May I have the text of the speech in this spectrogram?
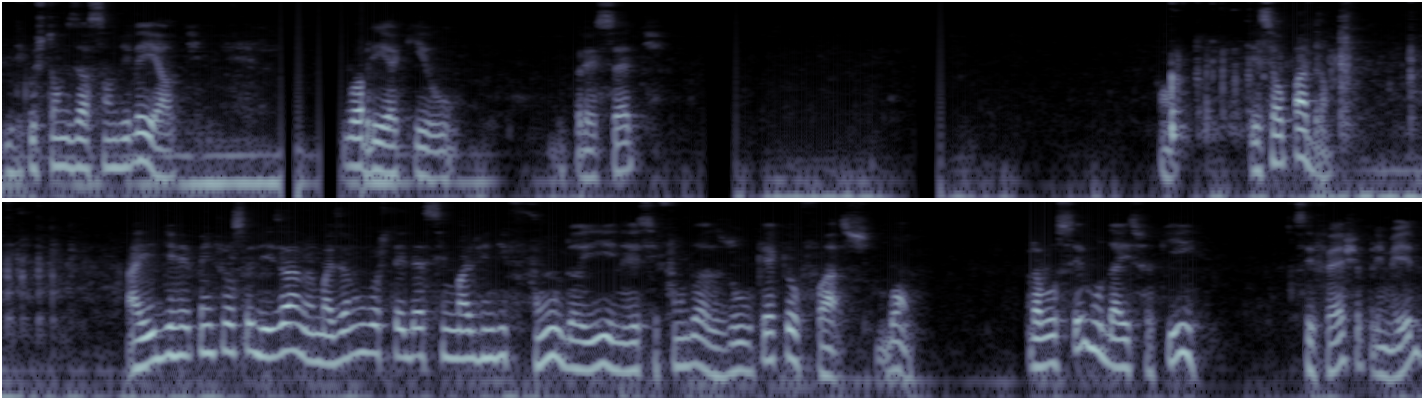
de customização de layout. Vou abrir aqui o, o preset. Bom, esse é o padrão. Aí de repente você diz, ah, mas eu não gostei dessa imagem de fundo aí, nesse né, fundo azul, o que é que eu faço? Bom, para você mudar isso aqui, você fecha primeiro,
